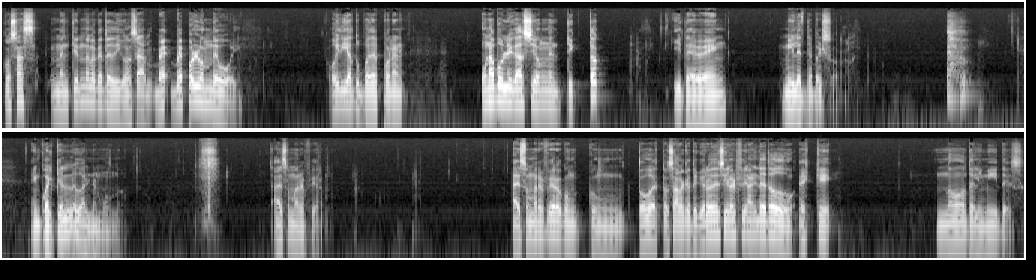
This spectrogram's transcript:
Cosas, ¿me entiendes lo que te digo? O sea, ve, ve por dónde voy. Hoy día tú puedes poner una publicación en TikTok y te ven miles de personas. en cualquier lugar del mundo. A eso me refiero. A eso me refiero con, con todo esto. O sea, lo que te quiero decir al final de todo es que no te limites.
